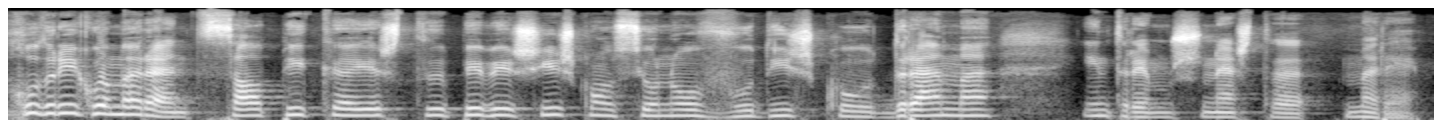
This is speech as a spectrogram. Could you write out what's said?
Rodrigo Amarante salpica este PBX com o seu novo disco Drama. Entremos nesta maré. maré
